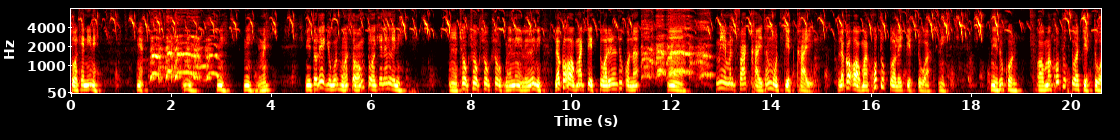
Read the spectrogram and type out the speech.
ตัวแค่นี้เนี่ยเนี่ยนี่นี่เห็นไหมมีตัวเลขอยู่บนหัวสองตัวแค่นั้นเลยนี่ เนี่ยโชคโชคโชคโชคแน่ๆเลยนี่ แล้วก็ออกมาเจ็ดตัวด้วยนะทุกคนนะอ่าแม่มันฟักไข่ทั้งหมดเจ็ดไข่ แล้วก็ออกมาครบทุกตัวเลยเจ็ดตัวนี่ นี่ทุกคนออกมาครบทุกตัวเจ็ดตัว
